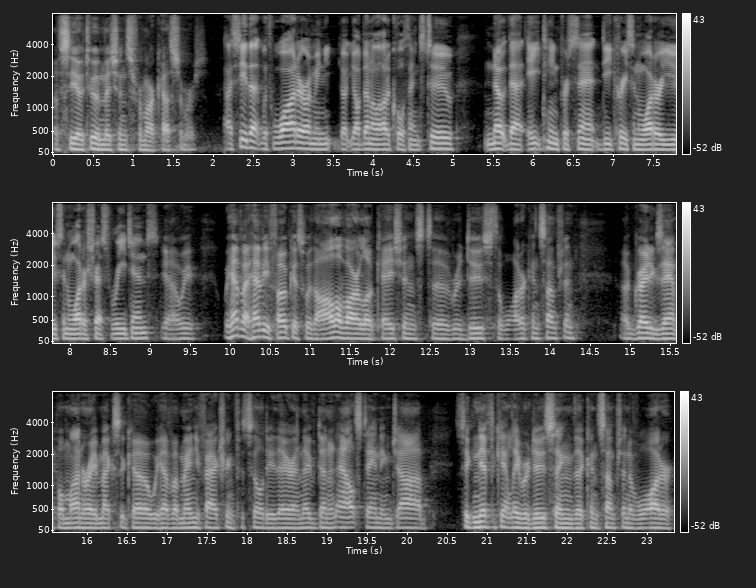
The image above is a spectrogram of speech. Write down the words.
of CO2 emissions from our customers. I see that with water. I mean, y- y'all done a lot of cool things too note that 18% decrease in water use in water stressed regions. Yeah, we, we have a heavy focus with all of our locations to reduce the water consumption. A great example, Monterrey, Mexico. We have a manufacturing facility there, and they've done an outstanding job significantly reducing the consumption of water.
